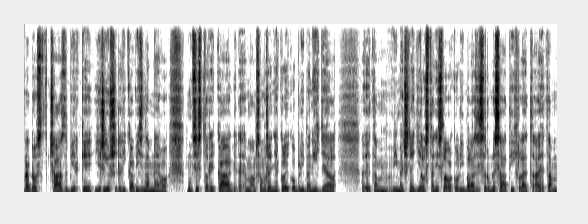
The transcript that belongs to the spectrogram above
radost, část sbírky Jiřího Šidlíka, významného historika, kde mám samozřejmě několik oblíbených děl. Je tam výjimečné dílo Stanislava Kolíbala ze 70. let a je tam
